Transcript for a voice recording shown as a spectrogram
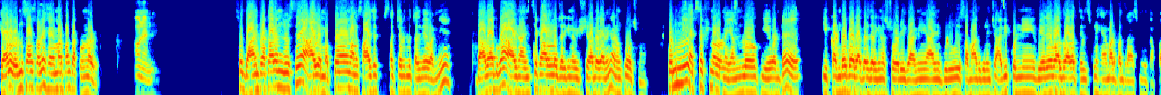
కేవలం రెండు సంవత్సరాలే హేమాడ్ పంత్ అక్కడ ఉన్నాడు. అవునండి. సో దాని ప్రకారం చూస్తే ఆయన మొత్తం మన సాయి సచ్- సచ్చరిత్రలు చదివేవన్నీ దాదాపుగా ఆయన అంత్యకాలంలో జరిగిన విషయాలే కానీ అనుకోవచ్చు మనం. కొన్ని ఎక్సెప్షనల్ ఉన్నాయి. అందులో ఏమంటే ఈ ఖండోబా దగ్గర జరిగిన స్టోరీ కానీ ఆయన గురువు సమాధి గురించి అవి కొన్ని వేరే వాళ్ళ ద్వారా తెలుసుకుని హేమాడ్ పంత్ రాసినవి తప్ప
